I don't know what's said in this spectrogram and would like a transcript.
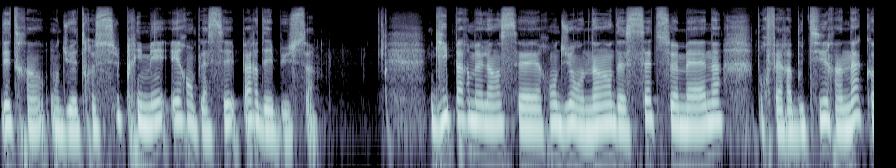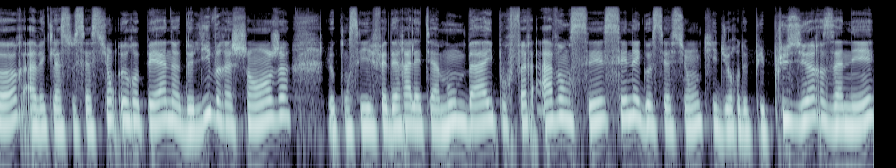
Des trains ont dû être supprimés et remplacés par des bus. Guy Parmelin s'est rendu en Inde cette semaine pour faire aboutir un accord avec l'Association européenne de libre-échange. Le conseiller fédéral était à Mumbai pour faire avancer ces négociations qui durent depuis plusieurs années.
